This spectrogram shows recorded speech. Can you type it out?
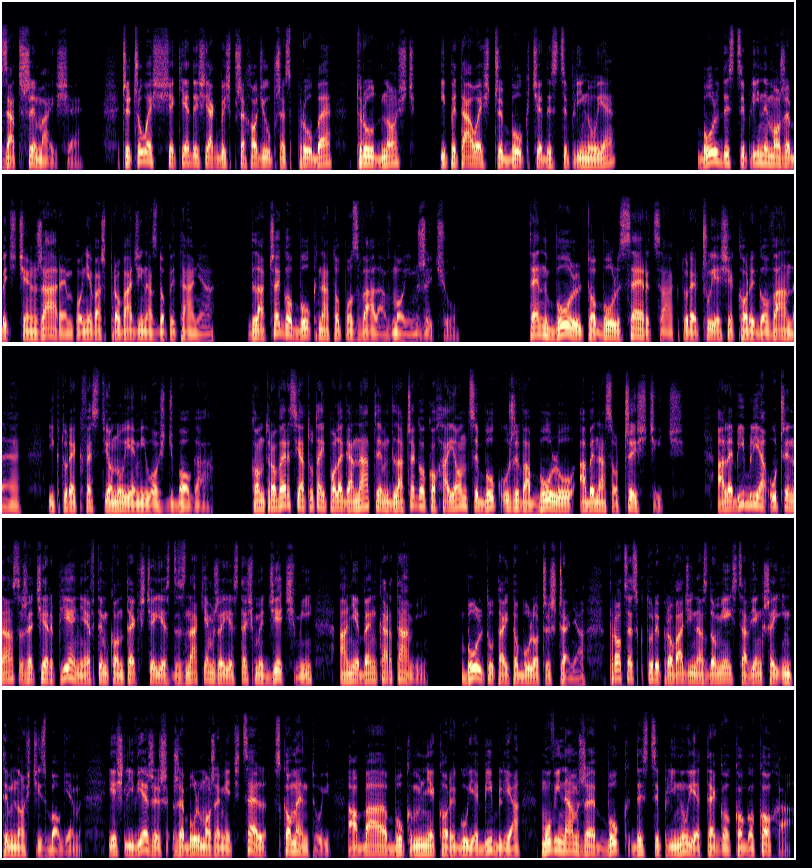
Zatrzymaj się. Czy czułeś się kiedyś, jakbyś przechodził przez próbę, trudność i pytałeś, czy Bóg cię dyscyplinuje? Ból dyscypliny może być ciężarem, ponieważ prowadzi nas do pytania, dlaczego Bóg na to pozwala w moim życiu? Ten ból to ból serca, które czuje się korygowane i które kwestionuje miłość Boga. Kontrowersja tutaj polega na tym, dlaczego kochający Bóg używa bólu, aby nas oczyścić. Ale Biblia uczy nas, że cierpienie w tym kontekście jest znakiem, że jesteśmy dziećmi, a nie bękartami. Ból tutaj to ból oczyszczenia, proces, który prowadzi nas do miejsca większej intymności z Bogiem. Jeśli wierzysz, że ból może mieć cel, skomentuj. A ba, Bóg mnie koryguje Biblia, mówi nam, że Bóg dyscyplinuje tego, kogo kocha.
